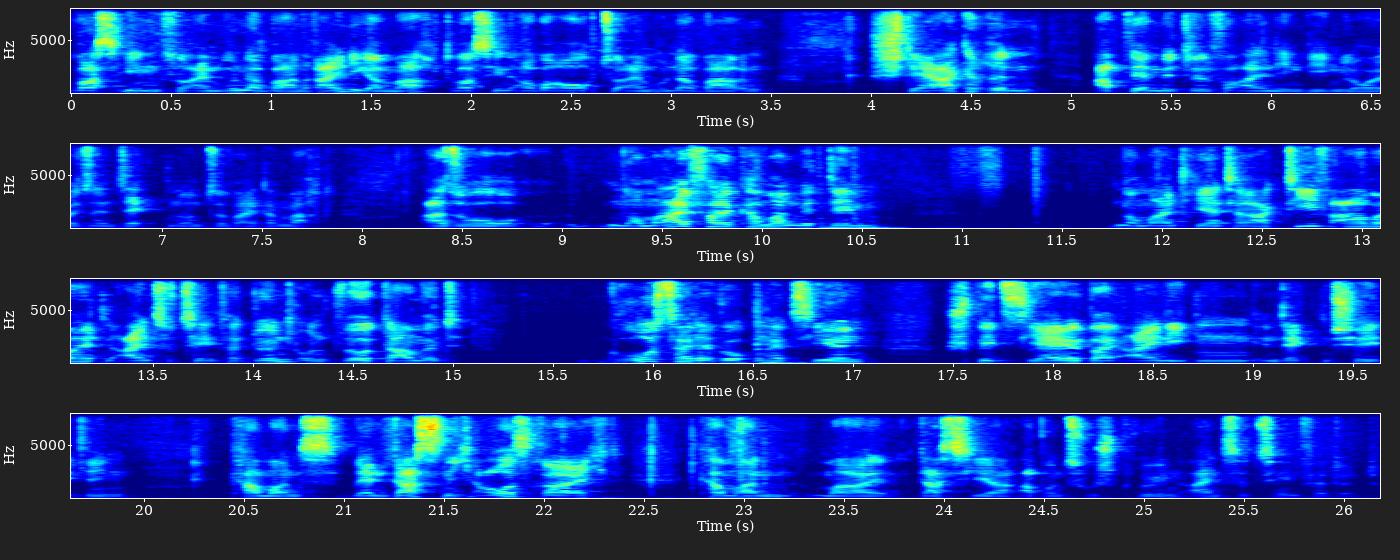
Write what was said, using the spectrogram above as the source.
was ihn zu einem wunderbaren Reiniger macht, was ihn aber auch zu einem wunderbaren, stärkeren Abwehrmittel, vor allen Dingen gegen Läuse, Insekten und so weiter macht. Also im Normalfall kann man mit dem normalen Triaterra aktiv arbeiten, 1 zu 10 verdünnt und wird damit Großteil der Wirkung erzielen. Speziell bei einigen Insektenschädlingen kann man es, wenn das nicht ausreicht, kann man mal das hier ab und zu sprühen, 1 zu 10 verdünnt.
